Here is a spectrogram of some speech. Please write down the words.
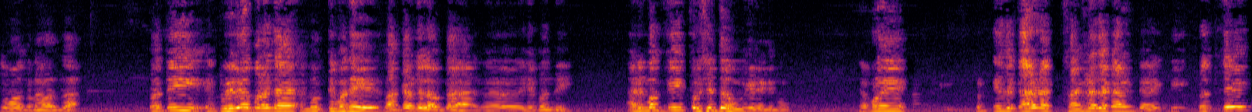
किंवा गुणावांचा पण ती एक वेगळ्या त्या मूर्तीमध्ये साकारलेला होता हे बंदी आणि मग ती प्रसिद्ध होऊन गेलेली मग. त्यामुळे पण त्याचं कारण सांगण्याचं कारण काय की प्रत्येक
